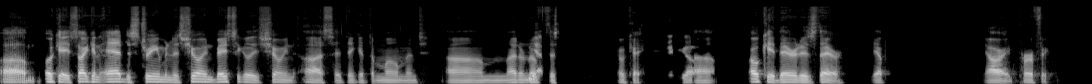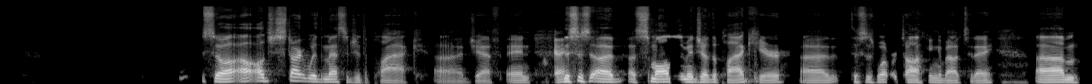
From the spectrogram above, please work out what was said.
um, okay, so I can add the stream, and it's showing basically it's showing us. I think at the moment. Um, I don't know yep. if this. Okay. There uh, okay, there it is. There. Yep. All right. Perfect. So I'll, I'll just start with the message of the plaque, uh, Jeff. And okay. this is a, a, small image of the plaque here. Uh, this is what we're talking about today. Um,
